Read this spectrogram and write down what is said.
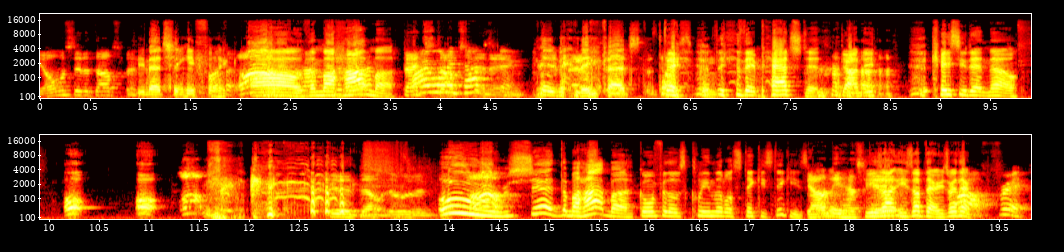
Oh, he almost did a top spin. see that chingy flick? Oh, the Mahatma. Patch Why won't it top top spinning. they, they patched the top They, spin. they patched it, Gandhi. In case you didn't know. Oh, oh. Oh! Dude, that, that been... Ooh, Oh! shit, the Mahatma going for those clean little stinky stinkies. Gandhi has He's game. on, he's up there. He's right there. Oh, frick.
